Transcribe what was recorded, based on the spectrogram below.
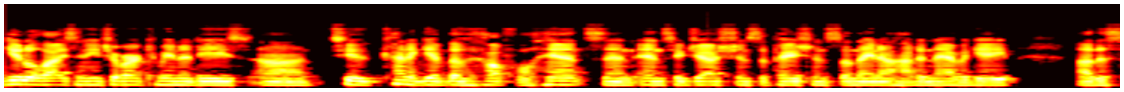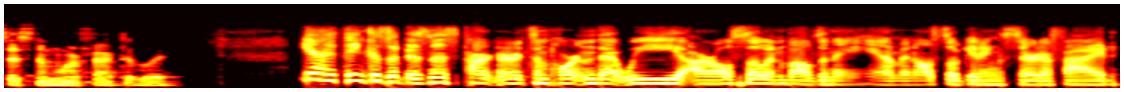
utilize in each of our communities to kind of give those helpful hints and, and suggestions to patients so they know how to navigate the system more effectively. Yeah, I think as a business partner, it's important that we are also involved in AAHAM and also getting certified.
